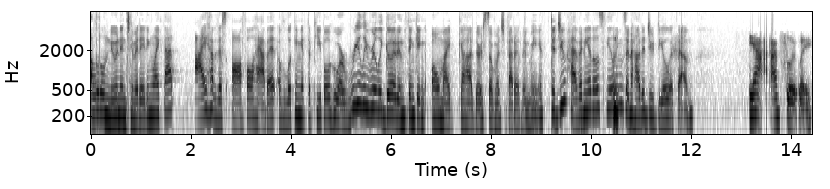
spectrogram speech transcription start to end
a little new and intimidating like that, I have this awful habit of looking at the people who are really, really good and thinking, oh my God, they're so much better than me. Did you have any of those feelings and how did you deal with them? Yeah, absolutely.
